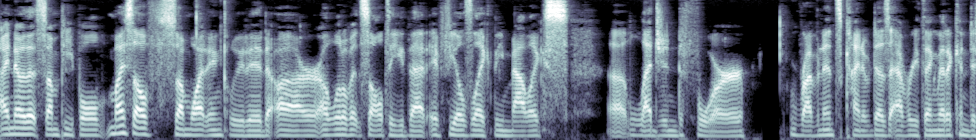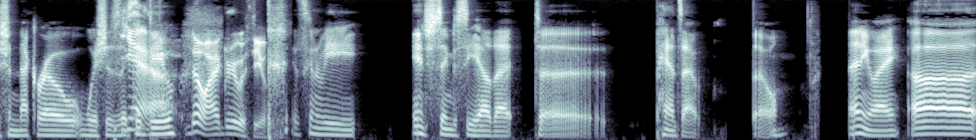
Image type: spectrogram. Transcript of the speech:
I know that some people, myself somewhat included, are a little bit salty that it feels like the Mallyx uh, legend for Revenants kind of does everything that a conditioned Necro wishes it yeah. could do. No, I agree with you. It's going to be interesting to see how that uh, pans out. So, anyway, uh,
